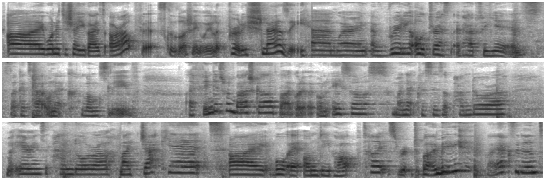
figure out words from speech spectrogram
I wanted to show you guys our outfits because I think we look pretty snazzy. I'm wearing a really old dress that I've had for years. It's like a turtleneck long sleeve I think it's from Bershka, but I got it on ASOS. My necklaces are Pandora. My earrings are Pandora. My jacket, I bought it on Depop. Tights ripped by me by accident.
